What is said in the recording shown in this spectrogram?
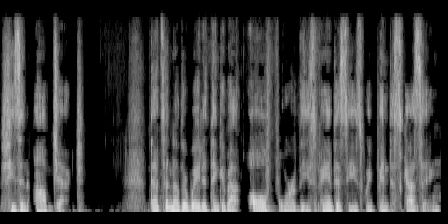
she's an object. That's another way to think about all four of these fantasies we've been discussing.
